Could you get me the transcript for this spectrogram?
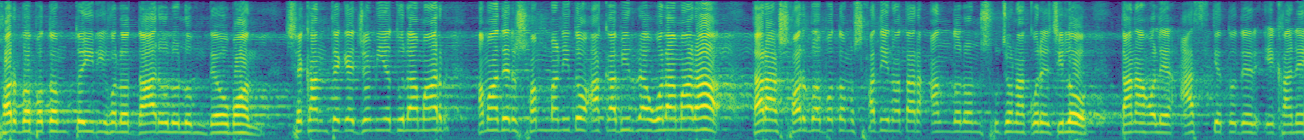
সর্বপ্রথম তৈরি হলো দারুল উলুম দেওবন্দ। সেখান থেকে জমিয়ে তুলামার আমাদের সম্মানিত আকাবিররা, ওলামারা, তারা সর্বপ্রথম স্বাধীনতার আন্দোলন সূচনা করেছিল। তা না হলে আজকে তোদের এখানে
